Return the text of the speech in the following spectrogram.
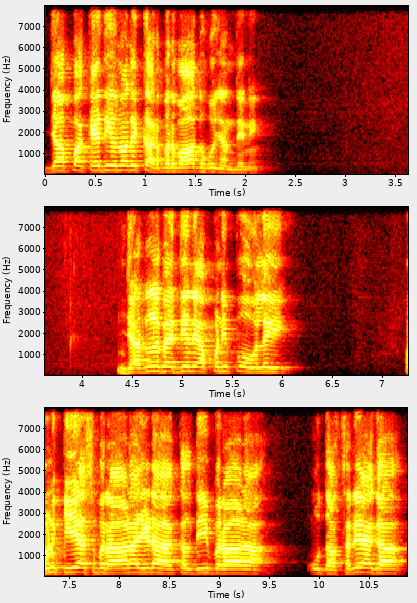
ਜਾਂ ਆਪਾਂ ਕਹਿ ਦਈਏ ਉਹਨਾਂ ਦੇ ਘਰ ਬਰਬਾਦ ਹੋ ਜਾਂਦੇ ਨੇ। ਜਰਨਲ ਵੈਦੀ ਨੇ ਆਪਣੀ ਭੋਗ ਲਈ ਹੁਣ ਕੇਐਸ ਬਰਾੜ ਆ, ਜਿਹੜਾ ਕੁਲਦੀਪ ਬਰਾੜ ਆ, ਉਹ ਦੱਸ ਰਿਹਾ ਹੈਗਾ,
